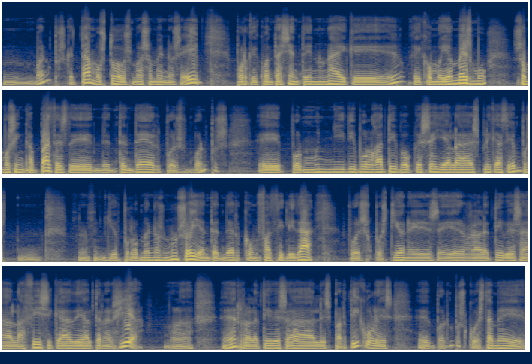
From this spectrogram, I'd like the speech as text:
mm, bueno pues que estamos todos más o menos ahí porque cuánta gente no hay que, eh, que como yo mismo somos incapaces de, entender pues bueno pues eh, por muy divulgativo que sea la explicación pues mm, yo por lo menos no soy a entender con facilidad pues cuestiones eh, relativas a la física de alta energía eh, a las partículas eh, bueno pues cuéstame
